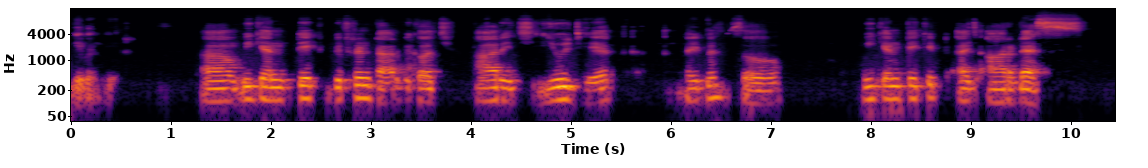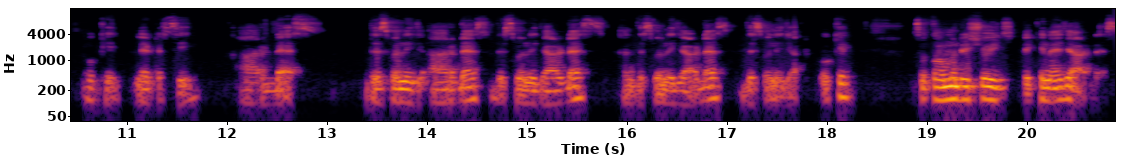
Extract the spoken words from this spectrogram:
given here. Uh, we can take different R because R is used here right now. So we can take it as R dash. Okay, let us see R dash. This one is R dash, this one is R dash, and this one is R dash, this one is R. Okay, so common ratio is taken as R dash.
